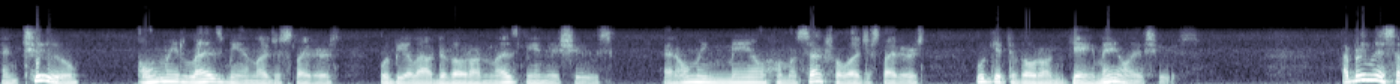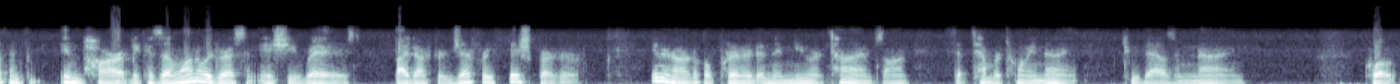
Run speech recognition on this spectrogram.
and 2 only lesbian legislators would be allowed to vote on lesbian issues, and only male homosexual legislators would get to vote on gay male issues. I bring this up in, in part because I want to address an issue raised by Dr. Jeffrey Fishberger in an article printed in the New York Times on September 29, 2009. Quote,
